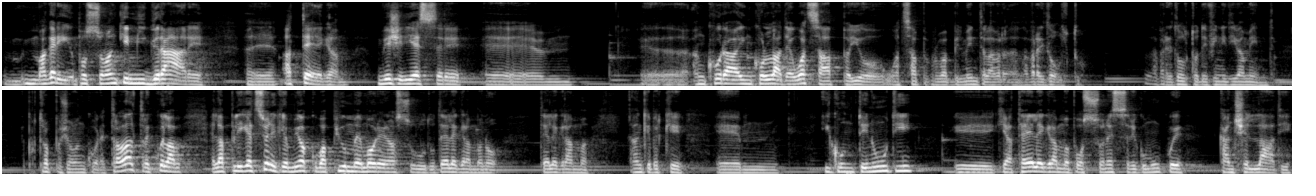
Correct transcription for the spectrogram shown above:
magari possono anche migrare eh, a Telegram invece di essere eh, ancora incollate a WhatsApp, io WhatsApp probabilmente l'avrei, l'avrei tolto, l'avrei tolto definitivamente. E purtroppo ce l'ho ancora. Tra l'altro è, quella, è l'applicazione che mi occupa più memoria in assoluto. Telegram no. Telegram anche perché ehm, i contenuti eh, che a Telegram possono essere comunque cancellati,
